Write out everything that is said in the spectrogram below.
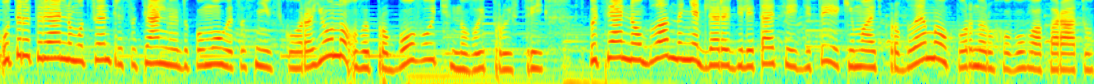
У територіальному центрі соціальної допомоги Соснівського району випробовують новий пристрій спеціальне обладнання для реабілітації дітей, які мають проблеми опорно-рухового апарату.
